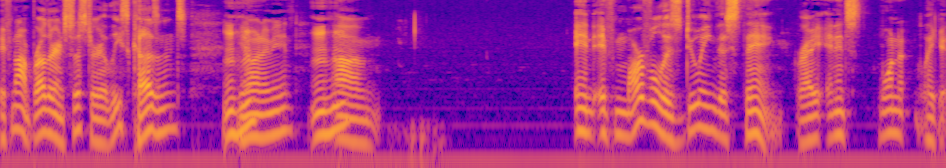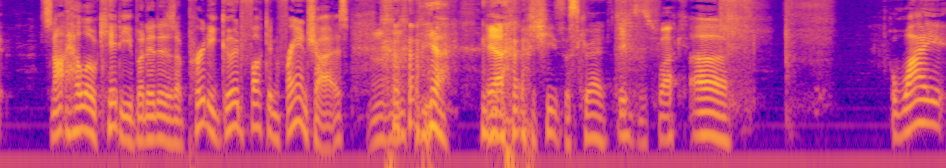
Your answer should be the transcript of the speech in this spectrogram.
if not brother and sister, at least cousins. You know what I mean? Um and if Marvel is doing this thing, right? And it's one like it, it's not Hello Kitty, but it is a pretty good fucking franchise. yeah, yeah. Jesus Christ. Jesus fuck. Uh why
